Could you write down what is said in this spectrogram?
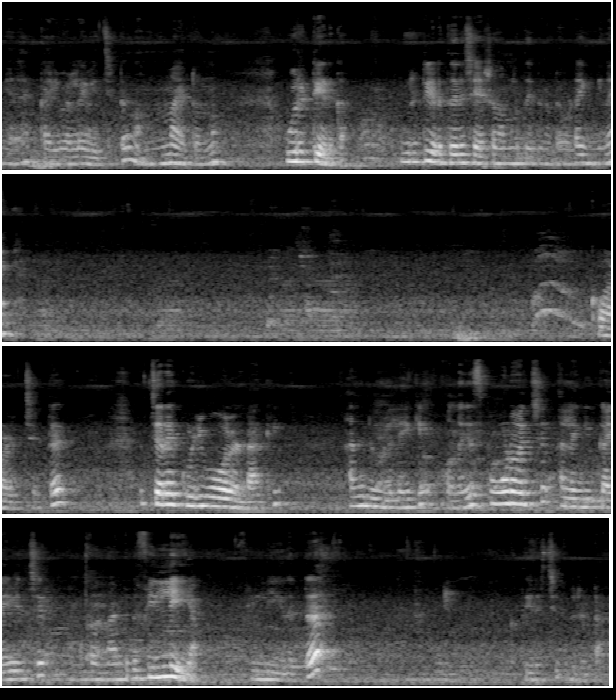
ഇങ്ങനെ കൈവെള്ളം വെച്ചിട്ട് നന്നായിട്ടൊന്ന് ഉരുട്ടിയെടുക്കാം. ഉരുട്ടിയെടുത്തതിന് ശേഷം നമ്മൾ തരുന്നുണ്ട് അവിടെ ഇങ്ങനെ കുഴച്ചിട്ട് ചെറിയ കുഴി പോലെ ഉണ്ടാക്കി അതിന്റെ ഉള്ളിലേക്ക് ഒന്നുകിൽ സ്പൂൺ വെച്ച് അല്ലെങ്കിൽ കൈ വെച്ച് നമുക്ക് നന്നായിട്ട് ഫില്ല് ചെയ്യാം. ഫില്ല് ചെയ്തിട്ട് തിരിച്ച് ഉരുട്ടാം.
